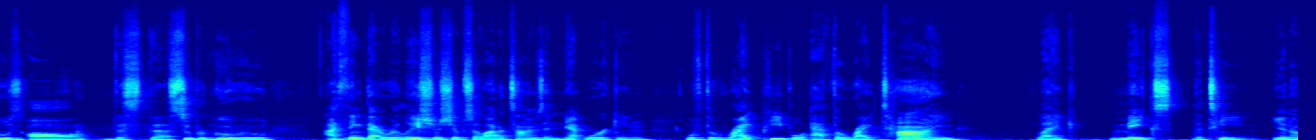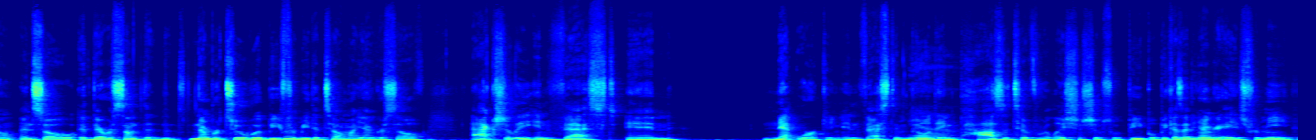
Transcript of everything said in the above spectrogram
who's all the, the super guru. I think that relationships a lot of times and networking with the right people at the right time like makes the team, you know? And so if there was something number 2 would be for me to tell my younger self actually invest in networking, invest in building yeah. positive relationships with people. Because at a younger age, for me,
